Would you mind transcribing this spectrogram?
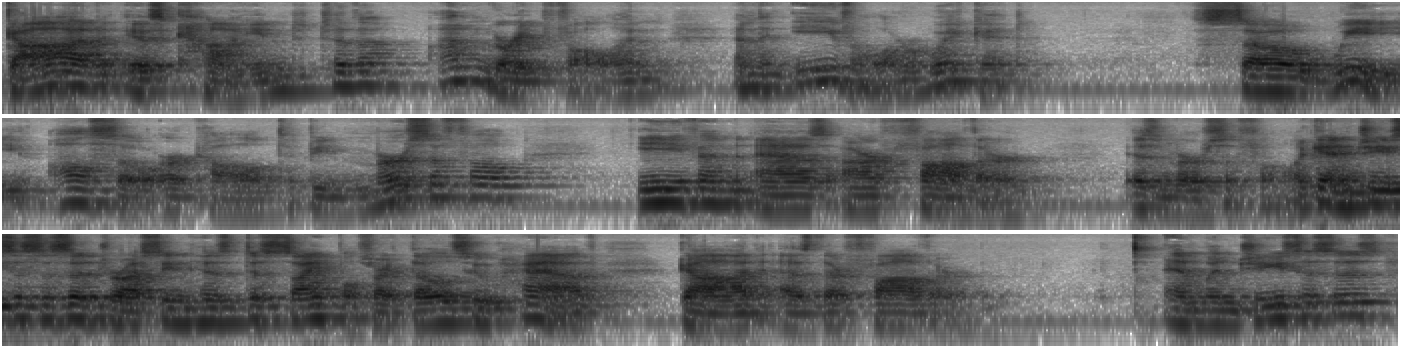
God is kind to the ungrateful and, and the evil or wicked. So we also are called to be merciful, even as our Father is merciful. Again, Jesus is addressing his disciples, right? Those who have God as their Father. And when Jesus is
